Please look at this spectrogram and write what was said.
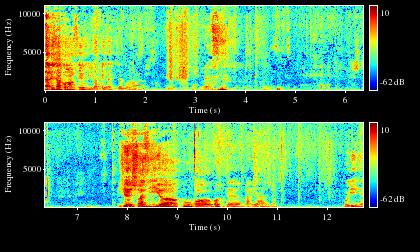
Ça a déjà commencé, oui, la fête a déjà commencé. Merci. J'ai choisi euh, pour euh, votre euh, mariage, Pauline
